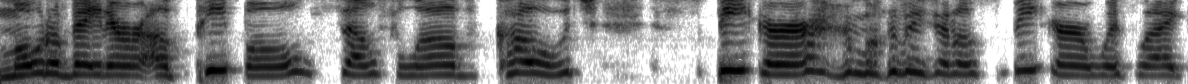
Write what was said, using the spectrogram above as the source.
motivator of people, self love coach, speaker, motivational speaker, was like,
